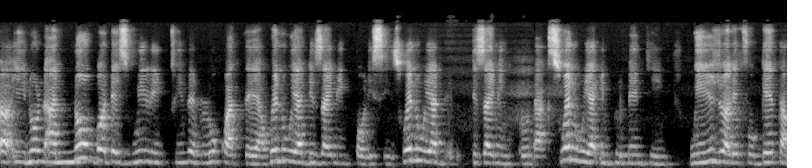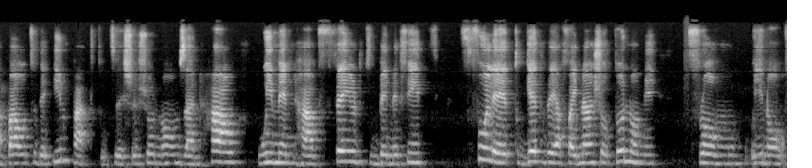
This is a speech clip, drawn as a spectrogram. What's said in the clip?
uh, you know and nobody is willing to even look at there when we are designing policies when we are designing products when we are implementing we usually forget about the impact of the social norms and how women have failed to benefit fully to get their financial autonomy from you know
